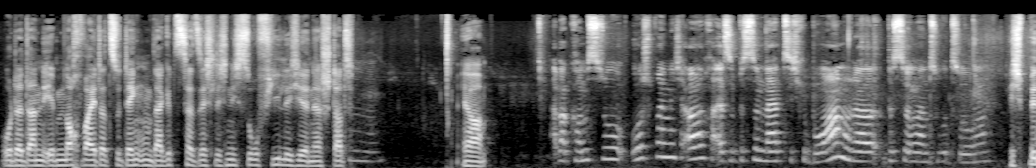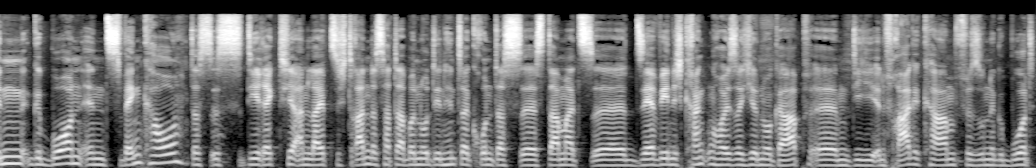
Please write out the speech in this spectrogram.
oder dann eben noch weiter zu denken. Da gibt's tatsächlich nicht so viele hier in der Stadt. Mhm. Ja. Aber kommst du ursprünglich auch, also bist du in Leipzig geboren oder bist du irgendwann zugezogen? Ich bin geboren in Zwenkau, das ist direkt hier an Leipzig dran. Das hatte aber nur den Hintergrund, dass es damals äh, sehr wenig Krankenhäuser hier nur gab, ähm, die in Frage kamen für so eine Geburt.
